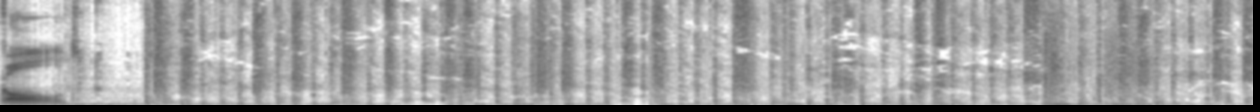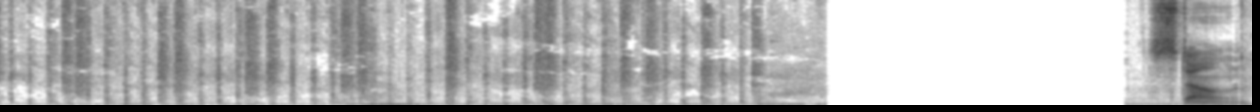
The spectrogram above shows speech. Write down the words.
Gold. Stone.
